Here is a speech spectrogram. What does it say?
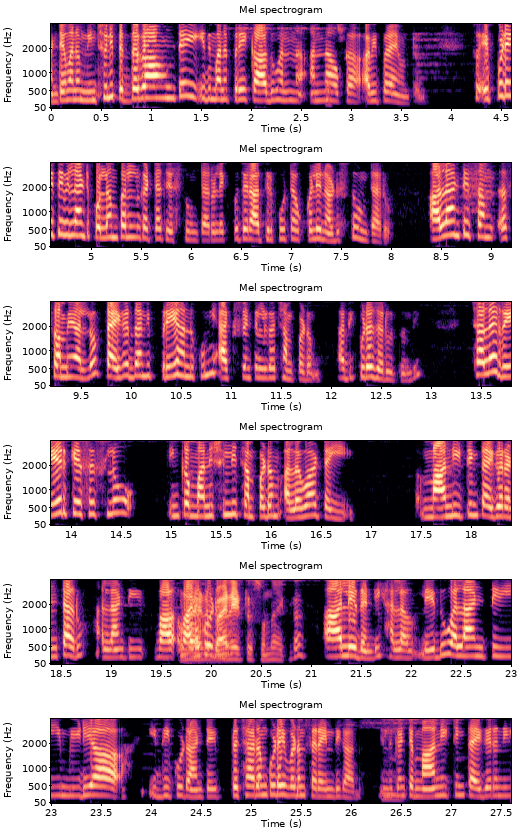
అంటే మనం నించుని పెద్దగా ఉంటే ఇది మన ప్రే కాదు అన్న అన్న ఒక అభిప్రాయం ఉంటుంది. సో ఎప్పుడైతే ఇలాంటి పొలం పనులు గట్టా చేస్తూ ఉంటారు లేకపోతే రాత్రిపూట ఒక్కళ్ళే నడుస్తూ ఉంటారు అలాంటి సమ- సమయాల్లో టైగర్ దాన్ని ప్రే అనుకుని యాక్సిడెంటల్గా చంపడం అది కూడా జరుగుతుంది. చాలా రేర్ కేసెస్లో ఇంకా మనుషుల్ని చంపడం అలవాటయ్యి మాన్ ఈటింగ్ టైగర్ అంటారు. అలాంటి వాడకూడదు. లేదండి. అలా లేదు. అలాంటి మీడియా ఇది కూడా అంటే ప్రచారం కూడా ఇవ్వడం సరైనది కాదు. ఎందుకంటే మాన్ ఈటింగ్ టైగర్ అని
